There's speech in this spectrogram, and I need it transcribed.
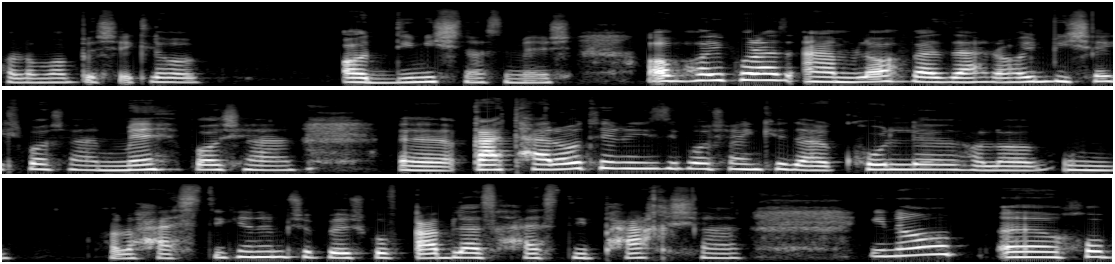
حالا ما به شکل عادی میشناسیمش. آبهایی پر از املاح و زهره بیشکل باشن مه باشن قطرات ریزی باشن که در کل حالا اون حالا هستی که نمیشه بهش گفت قبل از هستی پخشن. اینا خب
